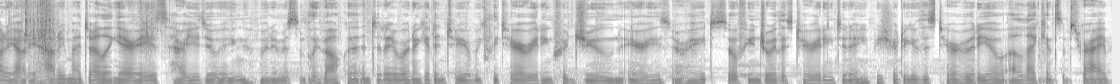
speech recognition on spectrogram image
Howdy, howdy, howdy, my darling Aries. How are you doing? My name is Simply Velka, and today we're going to get into your weekly tarot reading for June, Aries. All right, so if you enjoy this tarot reading today, be sure to give this tarot video a like and subscribe,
